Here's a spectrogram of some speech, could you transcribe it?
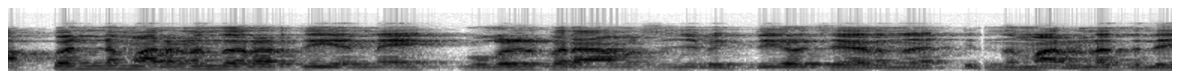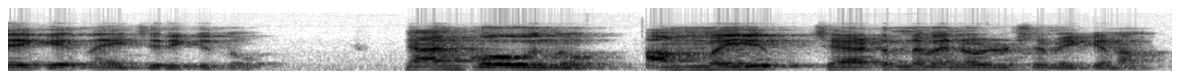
അപ്പന്റെ മരണം തളർത്തി എന്നെ മുകൾ പരാമർശിച്ച വ്യക്തികൾ ചേർന്ന് ഇന്ന് മരണത്തിലേക്ക് നയിച്ചിരിക്കുന്നു. ഞാൻ പോകുന്നു. അമ്മയും ചേട്ടനും എന്നോട് ക്ഷമിക്കണം.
